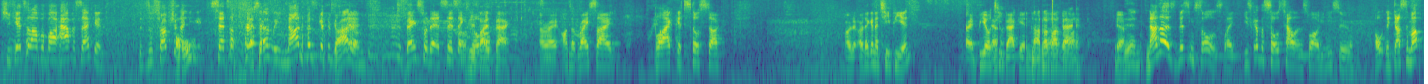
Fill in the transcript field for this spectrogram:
she gets it off about half a second. The disruption I Oh. think sets up perfectly. Nana's gonna be Got dead. him. Thanks for the assist, Oh, X he buys back. All right, on the right side, Black is still stuck. Are they, are they gonna TP in? All right, BOT Yeah. back in. Nana uh, bought back. Yeah. Nana is missing souls. Like he's got the souls talent as well. He needs to. Oh, they dust him up.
